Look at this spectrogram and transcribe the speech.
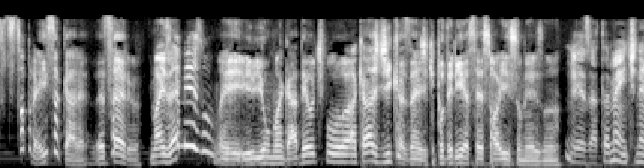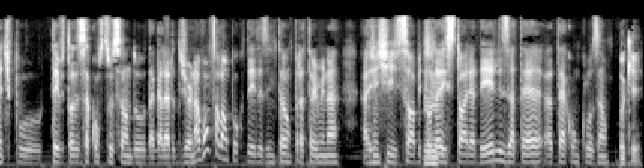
só pra isso, cara. É sério. Mas é mesmo. E, e, o mangá deu, tipo, aquelas dicas, né? De que poderia ser só isso mesmo. Exatamente, né? Tipo, teve toda essa construção do, da galera do jornal. Vamos falar um pouco deles então, para terminar. A gente sobe toda hum. a história deles até, até a conclusão. Ok. O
